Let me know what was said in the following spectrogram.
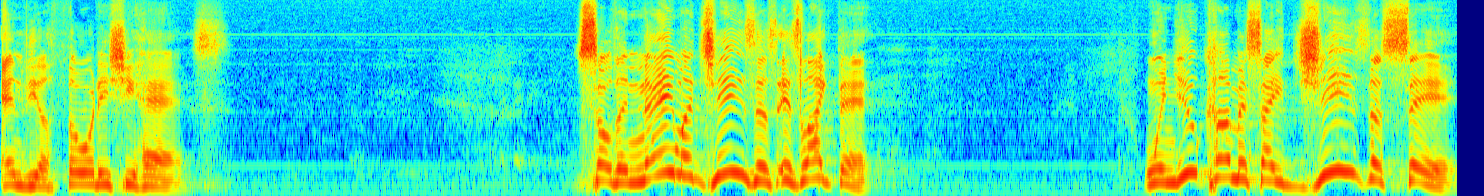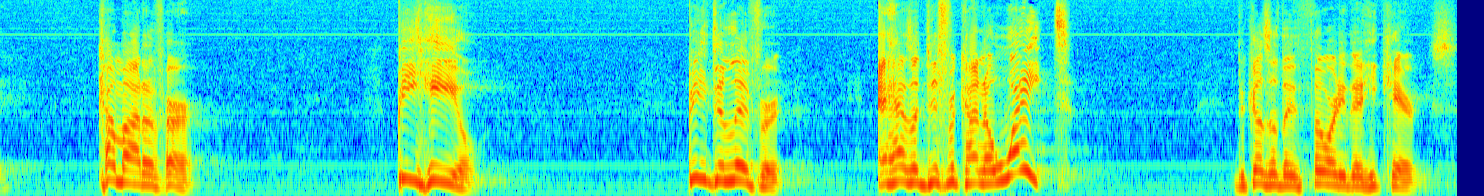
and the authority she has. So the name of Jesus is like that. When you come and say, Jesus said, come out of her, be healed, be delivered, it has a different kind of weight because of the authority that he carries.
